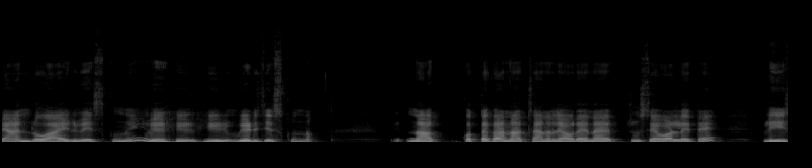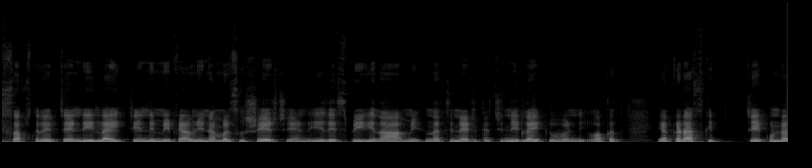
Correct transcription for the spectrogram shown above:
ప్యాన్లో ఆయిల్ వేసుకుని వేడి చేసుకుందాం. నా కొత్తగా నా ఛానల్ ఎవరైనా చూసేవాళ్ళైతే ప్లీజ్ సబ్స్క్రైబ్ చేయండి లైక్ చేయండి మీ ఫ్యామిలీ మెంబర్స్కి షేర్ చేయండి. ఈ రెసిపీ నా మీకు నచ్చినట్టయితే చిన్న లైక్ ఇవ్వండి. ఒక ఎక్కడా స్కిప్ చేయకుండా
